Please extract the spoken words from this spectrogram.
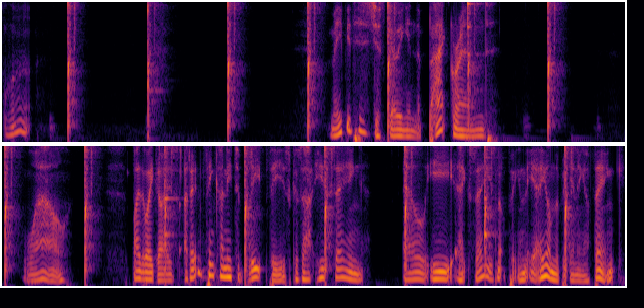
What? Maybe this is just going in the background. Wow. By the way, guys, I don't think I need to bleep these because uh, he's saying L E X A. He's not putting the A on the beginning, I think.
